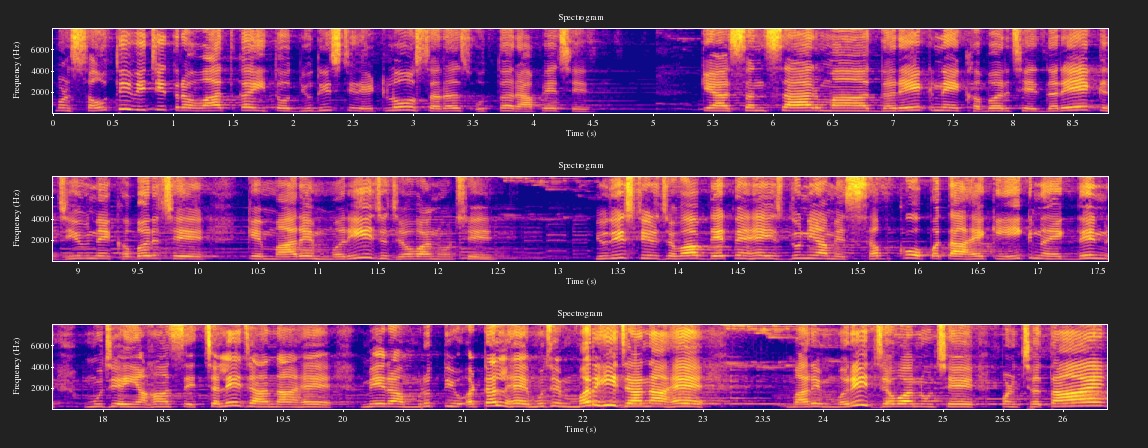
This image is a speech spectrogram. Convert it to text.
પણ સૌથી વિચિત્ર વાત કહી તો યુધિષ્ઠિર એટલો સરસ ઉત્તર આપે છે. કે આ સંસારમાં દરેકને ખબર છે દરેક જીવને ખબર છે કે મારે મરી જ જવાનું છે युधिष्ठिर जवाब देते हैं इस दुनिया में सबको पता है कि एक न एक दिन मुझे यहाँ से चले जाना है मेरा मृत्यु अटल है मुझे मर ही जाना है મારે મરી જ જવાનું છે પણ છતાંય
